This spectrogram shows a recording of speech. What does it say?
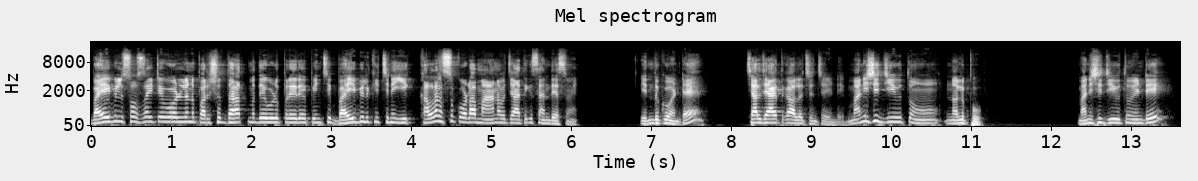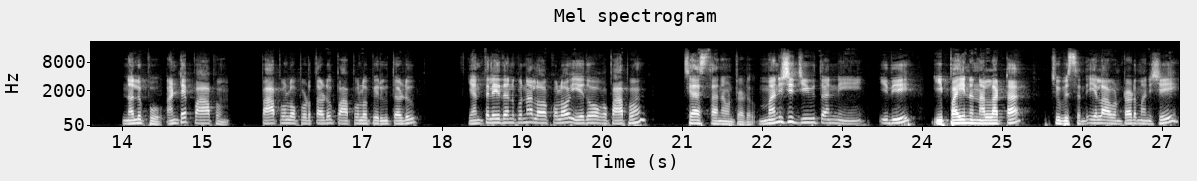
బైబిల్ సొసైటీ వాళ్ళను పరిశుద్ధాత్మ దేవుడు ప్రేరేపించి బైబిల్కి ఇచ్చిన ఈ కలర్స్ కూడా మానవ జాతికి సందేశమే. ఎందుకు అంటే చాలా జాగ్రత్తగా ఆలోచన చేయండి. మనిషి జీవితం నలుపు. మనిషి జీవితం ఏంటి? నలుపు. అంటే పాపం. పాపంలో పుడతాడు పాపంలో పెరుగుతాడు. ఎంత లేదనుకున్నా లోకంలో ఏదో ఒక పాపం చేస్తానే ఉంటాడు. మనిషి జీవితాన్ని ఇది ఈ పైన నల్లట్ట చూపిస్తుంది. ఇలా ఉంటాడు మనిషి.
